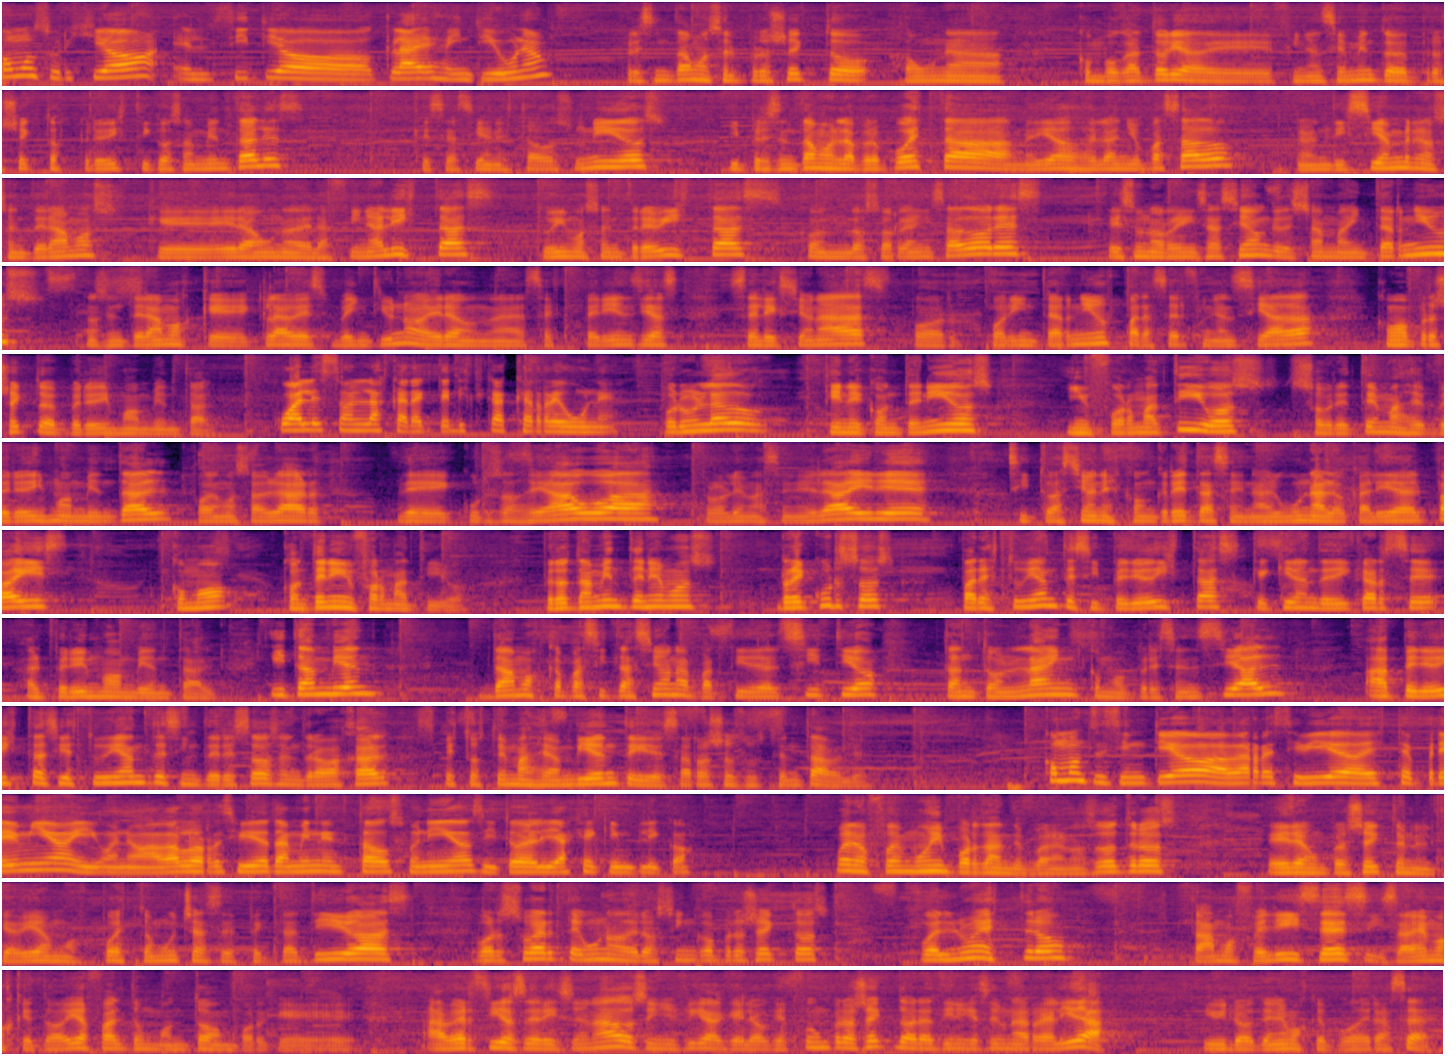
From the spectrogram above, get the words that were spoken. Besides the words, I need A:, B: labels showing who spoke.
A: ¿Cómo surgió el sitio Claves 21?
B: Presentamos el proyecto a una convocatoria de financiamiento de proyectos periodísticos ambientales que se hacía en Estados Unidos y presentamos la propuesta a mediados del año pasado. En diciembre nos enteramos que era una de las finalistas, tuvimos entrevistas con los organizadores es una organización que se llama Internews. Nos enteramos que Claves 21 era una de las experiencias seleccionadas por, por Internews para ser financiada como proyecto de periodismo ambiental.
A: ¿Cuáles son las características que reúne?
B: Por un lado, tiene contenidos informativos sobre temas de periodismo ambiental. Podemos hablar de cursos de agua, problemas en el aire, situaciones concretas en alguna localidad del país, como contenido informativo. Pero también tenemos recursos para estudiantes y periodistas que quieran dedicarse al periodismo ambiental. Y también damos capacitación a partir del sitio, tanto online como presencial, a periodistas y estudiantes interesados en trabajar estos temas de ambiente y desarrollo sustentable.
A: ¿Cómo se sintió haber recibido este premio y bueno, haberlo recibido también en Estados Unidos y todo el viaje que implicó?
B: Bueno, fue muy importante para nosotros. Era un proyecto en el que habíamos puesto muchas expectativas. Por suerte, uno de los cinco proyectos fue el nuestro. Estamos felices y sabemos que todavía falta un montón, porque haber sido seleccionado significa que lo que fue un proyecto ahora tiene que ser una realidad y lo tenemos que poder hacer.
